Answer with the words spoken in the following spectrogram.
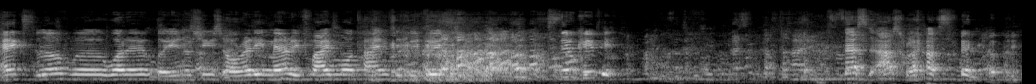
Ex-lover, whatever, you know, she's already married five more times in between. still keep it. That's the astral aspect of it.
